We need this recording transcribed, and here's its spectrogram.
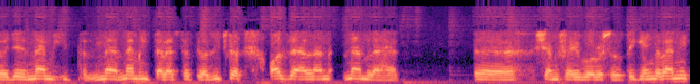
hogy nem, hit, nem, nem hitelezhető az ügyfél, az ellen nem lehet semmiféle jogorvoslatot igénybe venni.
